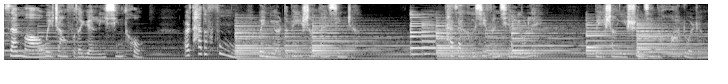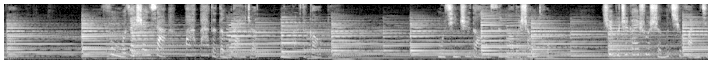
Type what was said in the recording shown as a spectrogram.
三毛为丈夫的远离心痛，而她的父母为女儿的悲伤担心着。她在荷西坟前流泪，悲伤一瞬间的花落人亡。父母在山下巴巴地等待着。母亲知道三毛的伤痛，却不知该说什么去缓解。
